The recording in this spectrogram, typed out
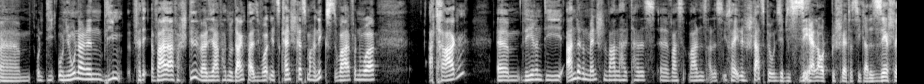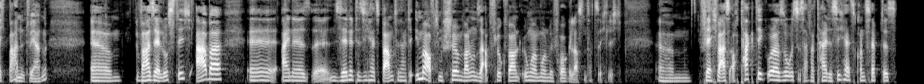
ähm, und die Unionerinnen blieben, waren einfach still, weil sie einfach nur dankbar, sie wollten jetzt keinen Stress machen, nix, war einfach nur ertragen. Ähm, während die anderen Menschen waren halt alles, äh, was, waren es alles israelische Staatsbürger und sie haben sich sehr laut beschwert, dass sie gerade sehr schlecht behandelt werden. Ähm, war sehr lustig, aber äh, eine äh, sehr nette Sicherheitsbeamtin hatte immer auf dem Schirm, wann unser Abflug war und irgendwann wurden wir vorgelassen tatsächlich. Ähm, vielleicht war es auch Taktik oder so, es ist einfach Teil des Sicherheitskonzeptes,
